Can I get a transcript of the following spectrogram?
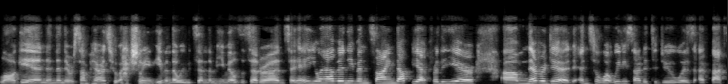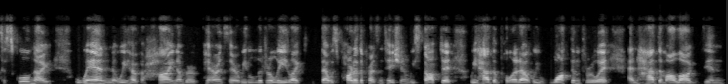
log in, and then there were some parents who actually, even though we would send them emails, etc., and say, "Hey, you haven't even signed up yet for the year," um, never did. And so what we decided to do was at back to school night, when we have a high number of parents there, we literally like that was part of the presentation. We stopped it. We had them pull it out. We walked them through it and had them all logged in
